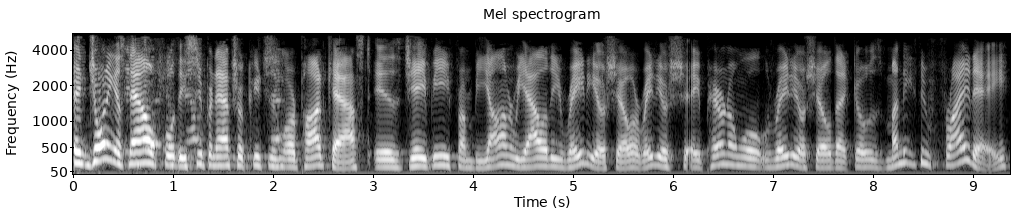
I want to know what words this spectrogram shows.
And joining us now for the Supernatural Creatures and Lore podcast is JV from Beyond Reality Radio Show, a radio sh- a paranormal radio show that goes Monday through Friday,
